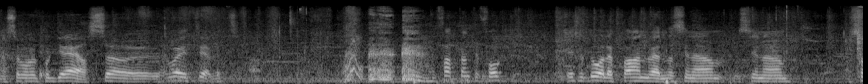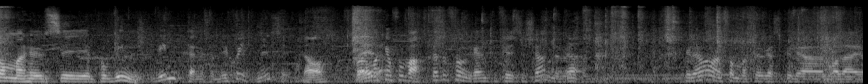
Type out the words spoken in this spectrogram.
Men så var på Gräsö. Det var ju trevligt. Jag fattar inte folk. är så dåliga på att använda sina, sina sommarhus i, på vin, vintern. Liksom. Det är skitmysigt. Ja, Bara man kan få vattnet att funka inte fryser sönder. Liksom. Skulle jag ha en sommarstuga skulle jag vara där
